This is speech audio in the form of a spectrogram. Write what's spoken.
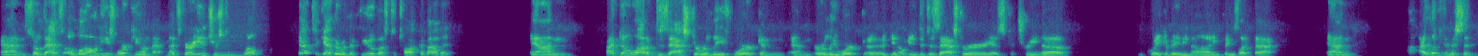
And so that's alone, he's working on that. And that's very interesting. Mm. Well, got together with a few of us to talk about it. And I've done a lot of disaster relief work and, and early work, uh, you know, into disaster areas, Katrina, Quake of 89, things like that. And I looked at him and said,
